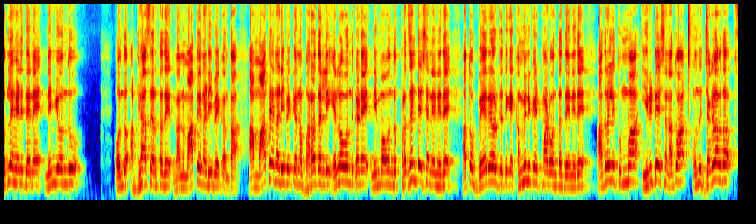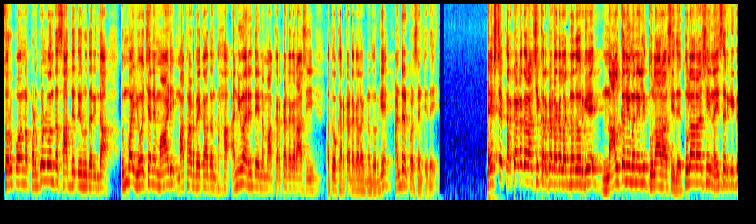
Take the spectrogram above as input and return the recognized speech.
ಮೊದಲೇ ಹೇಳಿದ್ದೇನೆ, ನಿಮಗೆ ಒಂದು ಒಂದು ಅಭ್ಯಾಸ ಇರ್ತದೆ, ನನ್ನ ಮಾತೆ ನಡಿಬೇಕಂತ. ಆ ಮಾತೆ ನಡಿಬೇಕೆನ್ನೋ ಭರದಲ್ಲಿ ಎಲ್ಲೋ ಒಂದು ಕಡೆ ನಿಮ್ಮ ಒಂದು ಪ್ರೆಸೆಂಟೇಷನ್ ಏನಿದೆ, ಅಥವಾ ಬೇರೆಯವ್ರ ಜೊತೆಗೆ ಕಮ್ಯುನಿಕೇಟ್ ಮಾಡುವಂಥದ್ದು ಏನಿದೆ, ಅದರಲ್ಲಿ ತುಂಬಾ ಇರಿಟೇಷನ್ ಅಥವಾ ಒಂದು ಜಗಳದ ಸ್ವರೂಪವನ್ನು ಪಡ್ಕೊಳ್ಳುವಂಥ ಸಾಧ್ಯತೆ ಇರುವುದರಿಂದ ತುಂಬಾ ಯೋಚನೆ ಮಾಡಿ ಮಾತಾಡಬೇಕಾದಂತಹ ಅನಿವಾರ್ಯತೆ ನಮ್ಮ ಕರ್ಕಾಟಕ ರಾಶಿ ಅಥವಾ ಕರ್ಕಾಟಕ ಲಗ್ನದವ್ರಿಗೆ ಹಂಡ್ರೆಡ್ ಪರ್ಸೆಂಟ್ ಇದೆ. ನೆಕ್ಸ್ಟ್ ಕರ್ಕಾಟಕ ರಾಶಿ, ಕರ್ಕಾಟಕ ಲಗ್ನದವ್ರಿಗೆ ನಾಲ್ಕನೇ ಮನೆಯಲ್ಲಿ ತುಲಾ ರಾಶಿ ಇದೆ. ತುಲಾ ರಾಶಿ ನೈಸರ್ಗಿಕ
